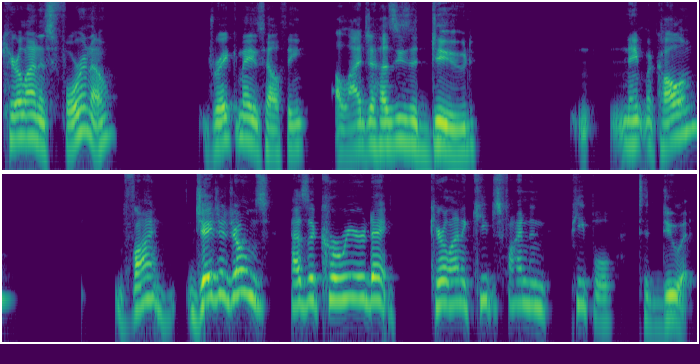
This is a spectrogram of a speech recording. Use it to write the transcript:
Carolina's 4 0. Drake Maye's healthy. Alijah Huzzie's a dude. Nate McCollum, fine. JJ Jones has a career day. Carolina keeps finding people to do it.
